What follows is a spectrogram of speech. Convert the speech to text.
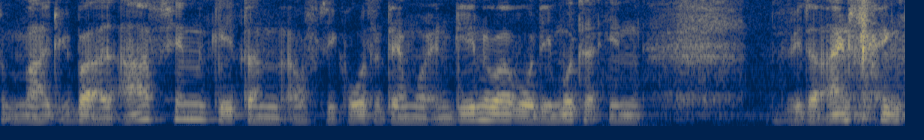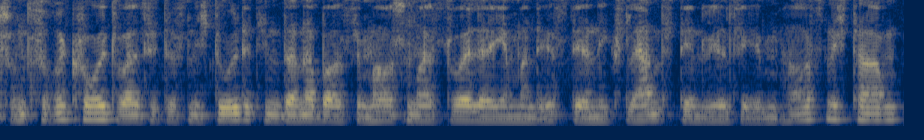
malt überall Aas hin, geht dann auf die große Demo in Genua, wo die Mutter ihn wieder einfängt und zurückholt, weil sie das nicht duldet, ihn dann aber aus dem Haus schmeißt, weil er jemand ist, der nichts lernt, den will sie im Haus nicht haben.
